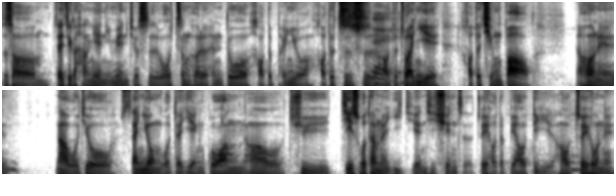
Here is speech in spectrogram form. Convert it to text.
至少在这个行业里面，就是我整合了很多好的朋友、好的知识、好的专业、好的情报，然后呢，那我就善用我的眼光，然后去接受他们的意见，去选择最好的标的，然后最后呢，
